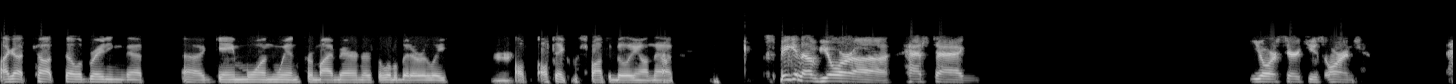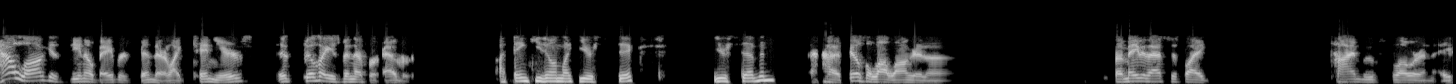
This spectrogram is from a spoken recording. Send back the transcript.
I got caught celebrating that uh, game one win for my Mariners a little bit early. Mm. I'll, I'll take responsibility on that. Speaking of your uh, hashtag, your Syracuse Orange, how long has Dino Babers been there? Like 10 years? It feels like he's been there forever. I think he's on like year six, year seven. It feels a lot longer than that. But maybe that's just like time moves slower in the ace.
